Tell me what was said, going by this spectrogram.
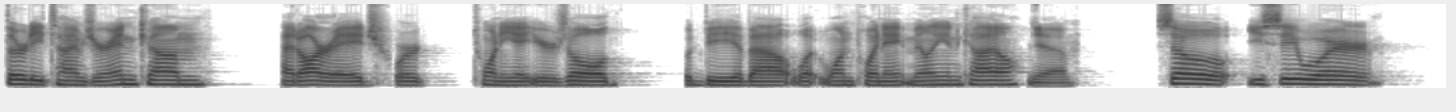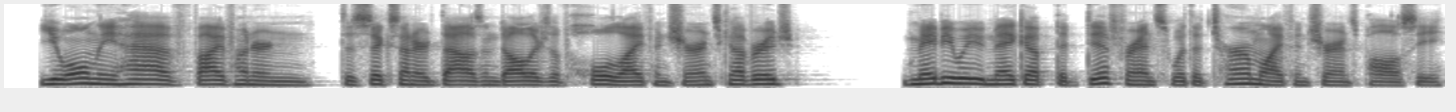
30 times your income at our age, we're 28 years old, would be about what, 1.8 million, Kyle? Yeah. So you see where you only have 500 to $600,000 of whole life insurance coverage. Maybe we would make up the difference with a term life insurance policy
